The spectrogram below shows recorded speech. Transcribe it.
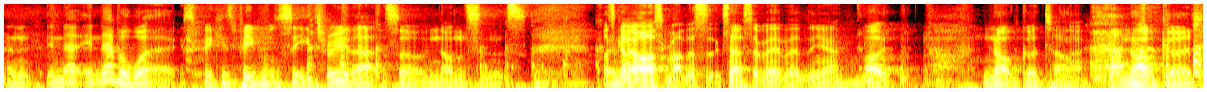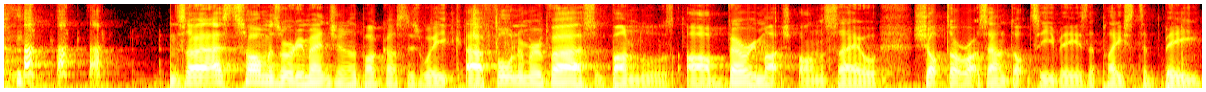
And it, ne- it never works because people see through that sort of nonsense. I was going to ask about the success of it, but yeah. Oh, oh not good, Tom. Not good. So, as Tom has already mentioned on the podcast this week, uh, Falling in Reverse bundles are very much on sale. Shop.rocksound.tv is the place to be.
